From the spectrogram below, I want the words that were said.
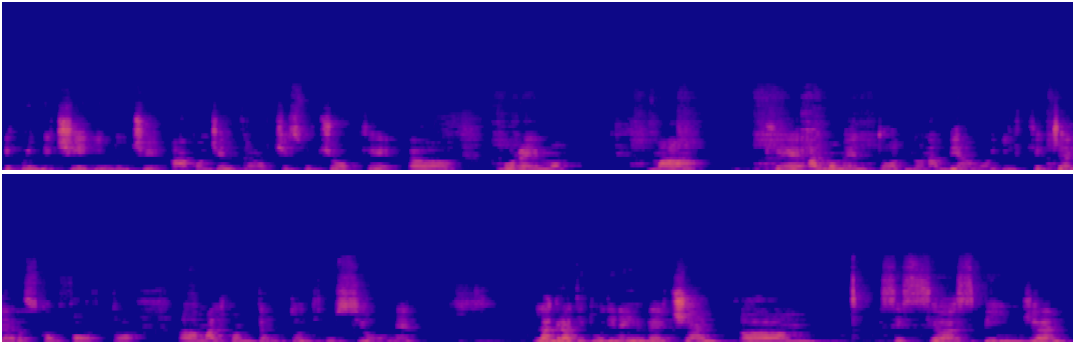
e quindi ci induce a concentrarci su ciò che eh, vorremmo, ma che al momento non abbiamo il che genera sconforto, eh, malcontento, delusione. La gratitudine invece um, si spinge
